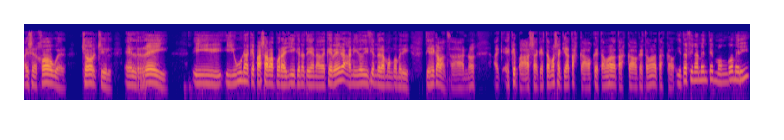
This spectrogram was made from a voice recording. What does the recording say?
Eisenhower, Churchill, el rey y, y, una que pasaba por allí que no tenía nada que ver, han ido diciéndole a Montgomery, tiene que avanzar, ¿no? Es que pasa, que estamos aquí atascados, que estamos atascados, que estamos atascados. Y entonces finalmente Montgomery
